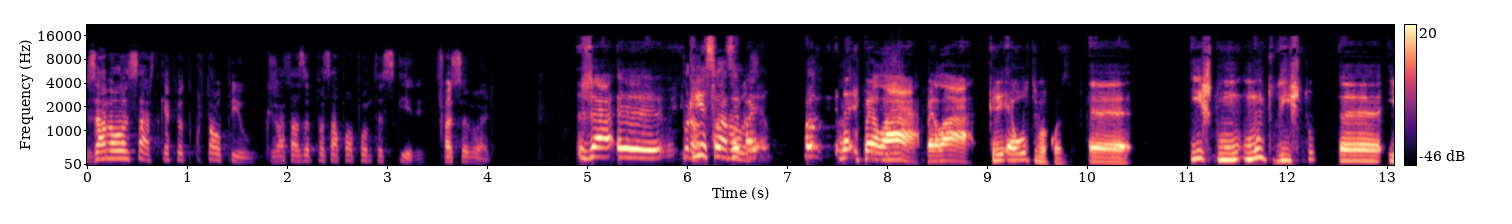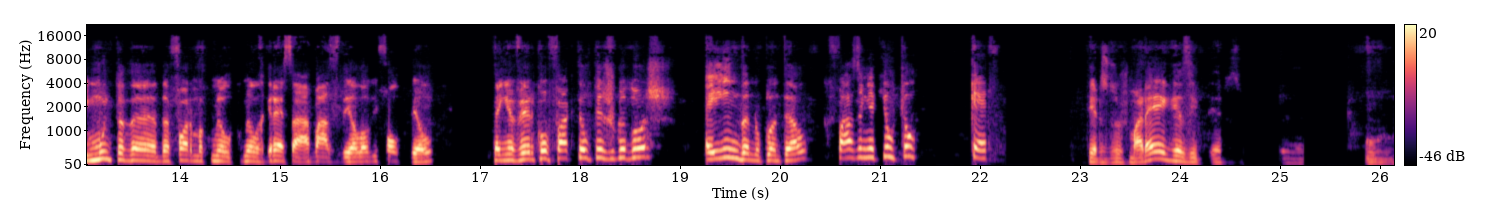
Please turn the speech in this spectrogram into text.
já balançaste, que é para eu te cortar o pio, que já estás a passar para o ponto a seguir. Faz saber. Já, uh, Pronto, queria só dizer, espera lá, espera lá, é a última coisa. Uh, isto, muito disto, uh, e muita da, da forma como ele, como ele regressa à base dele, ao default dele, tem a ver com o facto de ele ter jogadores ainda no plantel que fazem aquilo que ele quer. Teres os Maregas e teres o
